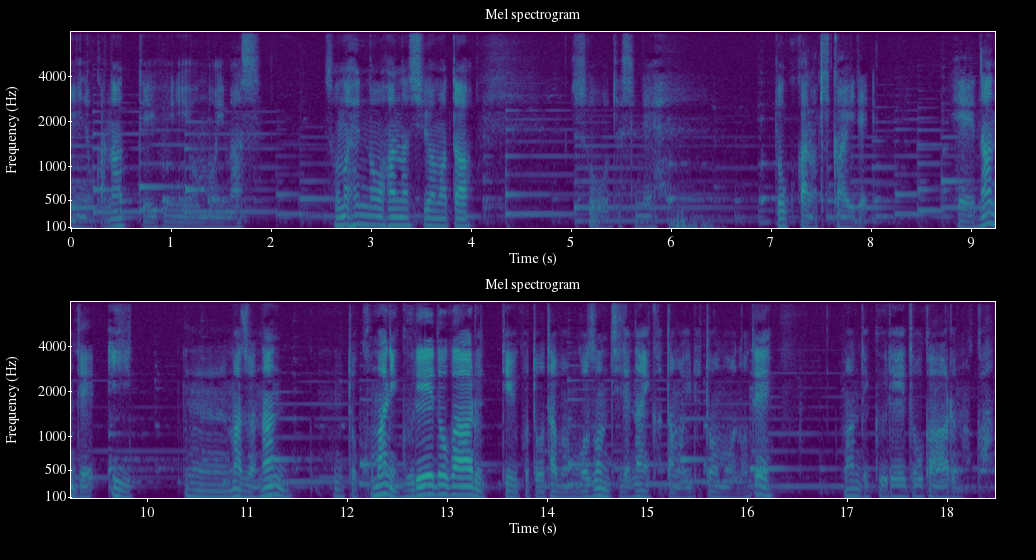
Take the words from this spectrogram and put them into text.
いいのかなっていうふうに思います。その辺のお話はまたそうですね。どこかの機会で、えー、なんでいい？うんまずはなんと駒にグレードがあるっていうことを多分ご存知でない方もいると思うのでなんでグレードがあるのか、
